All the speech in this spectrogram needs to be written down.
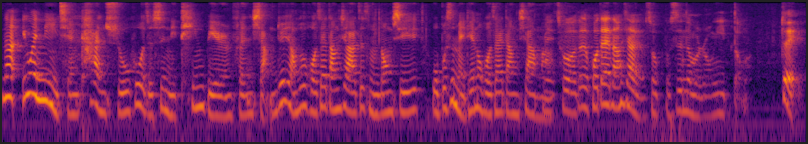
那因为你以前看书或者是你听别人分享，你就想说活在当下这什么东西？我不是每天都活在当下吗？没错，但活在当下有时候不是那么容易懂。对，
